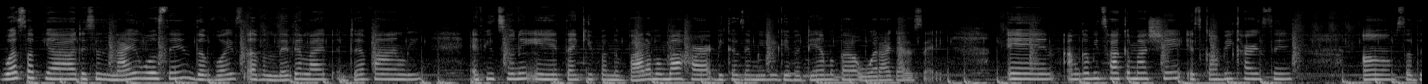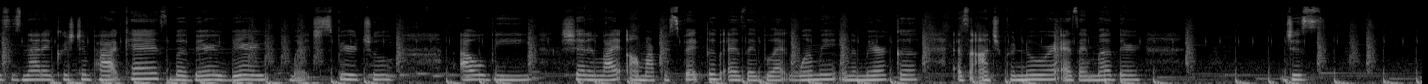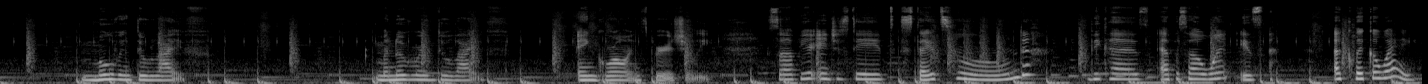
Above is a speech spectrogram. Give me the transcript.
What's up, y'all? This is Naya Wilson, the voice of Living Life Divinely. If you're tuning in, thank you from the bottom of my heart because it means you give a damn about what I gotta say. And I'm gonna be talking my shit. It's gonna be cursing. Um, so this is not a Christian podcast, but very, very much spiritual. I will be shedding light on my perspective as a black woman in America, as an entrepreneur, as a mother, just moving through life, maneuvering through life, and growing spiritually. So, if you're interested, stay tuned because episode one is a click away.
